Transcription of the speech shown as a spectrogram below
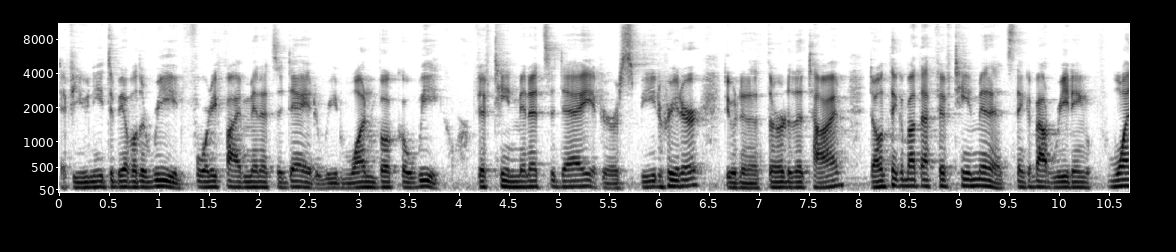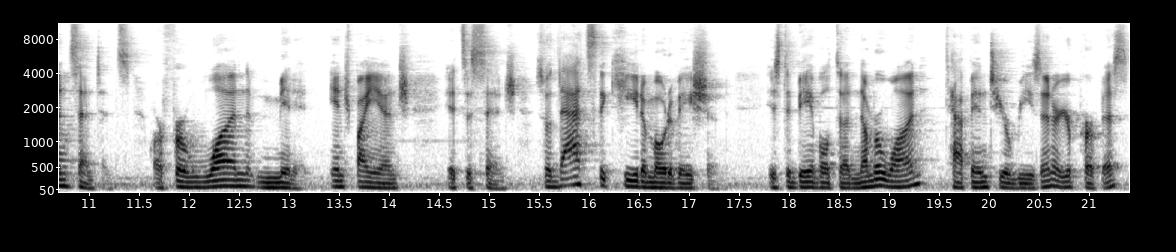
If you need to be able to read 45 minutes a day to read one book a week, or 15 minutes a day, if you're a speed reader, do it in a third of the time. Don't think about that 15 minutes. Think about reading one sentence or for one minute inch by inch, it's a cinch. So that's the key to motivation is to be able to number one, tap into your reason or your purpose.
